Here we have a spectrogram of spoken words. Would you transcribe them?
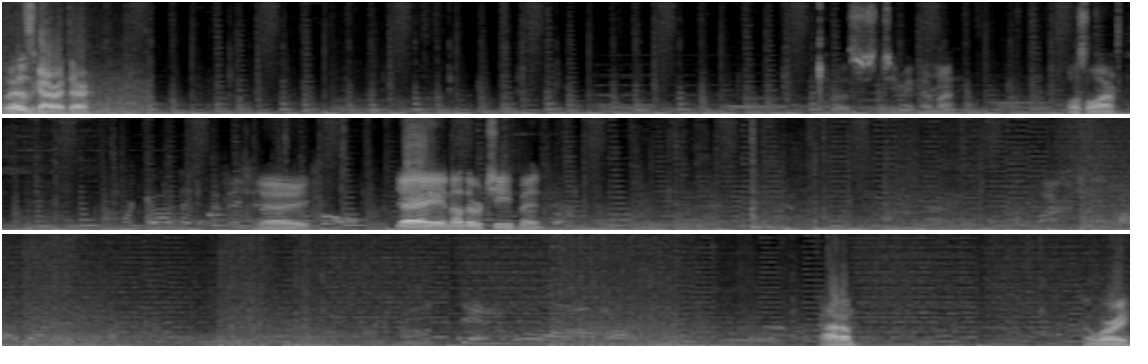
Oh, there's a guy right there. False alarm. Yay. Yay, another achievement. Got him. Don't worry.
